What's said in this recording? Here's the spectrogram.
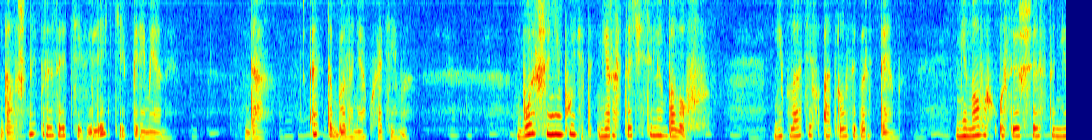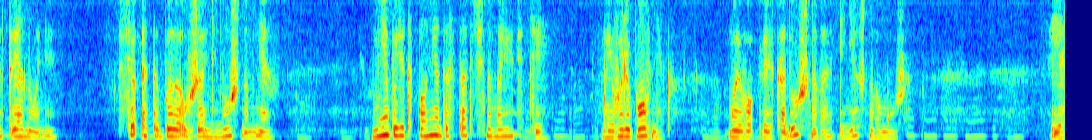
Должны произойти великие перемены. Да, это было необходимо. Больше не будет ни расточительных балов, ни платьев от Розы Бертен, ни новых усовершенствований в Трианоне. Все это было уже не нужно мне. Мне будет вполне достаточно моих детей, моего любовника, моего великодушного и нежного мужа. Я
